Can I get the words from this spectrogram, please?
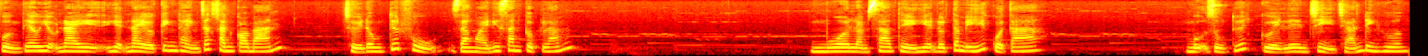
Phường theo hiệu này hiện nay ở Kinh Thành chắc chắn có bán. Trời đông tuyết phủ, ra ngoài đi săn cực lắm. Mua làm sao thể hiện được tâm ý của ta? Mộ dùng tuyết cười lên chỉ chán Đinh Hương.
